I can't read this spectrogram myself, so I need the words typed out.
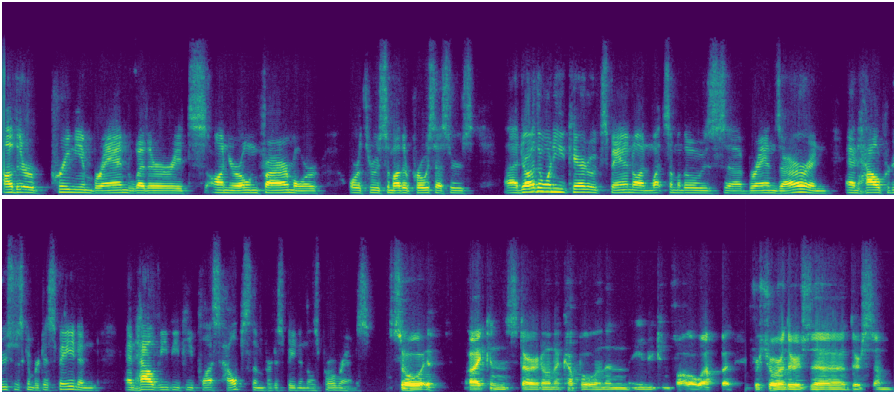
other premium brand, whether it's on your own farm or or through some other processors. Uh, do either one of you care to expand on what some of those uh, brands are and and how producers can participate and and how VBP Plus helps them participate in those programs? So if I can start on a couple and then Amy can follow up, but for sure there's uh, there's some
